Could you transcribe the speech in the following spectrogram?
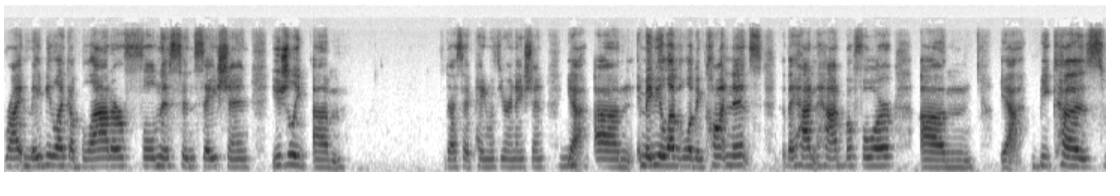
right? Maybe like a bladder fullness sensation. Usually, um, did I say pain with urination? Mm-hmm. Yeah. Um, it may be a level of incontinence that they hadn't had before. Um, yeah, because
